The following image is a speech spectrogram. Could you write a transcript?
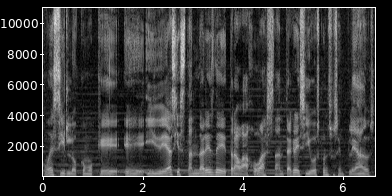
¿cómo decirlo? Como que eh, ideas y estándares de trabajo bastante agresivos con sus empleados.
